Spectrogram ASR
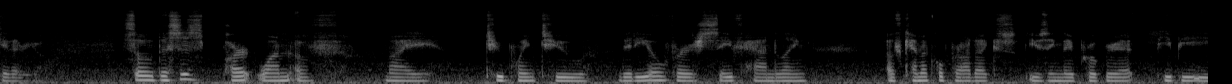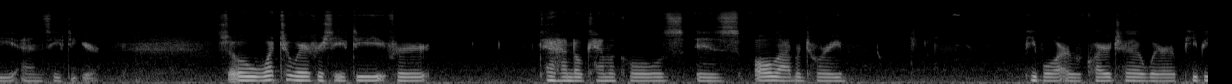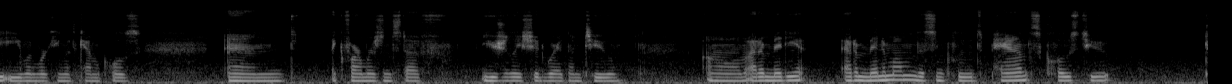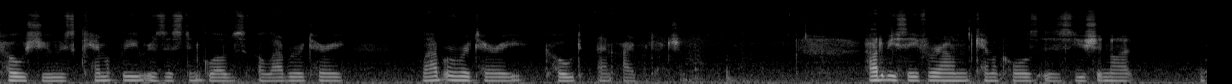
Okay, there we go. So this is part one of my 2.2 video for safe handling of chemical products using the appropriate PPE and safety gear. So what to wear for safety for to handle chemicals is all laboratory people are required to wear PPE when working with chemicals and like farmers and stuff usually should wear them too. Um, at a midi- at a minimum, this includes pants, closed to toe shoes, chemically resistant gloves, a laboratory laboratory coat, and eye protection. How to be safe around chemicals is you should not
